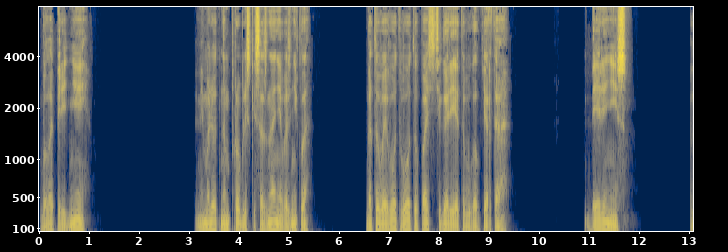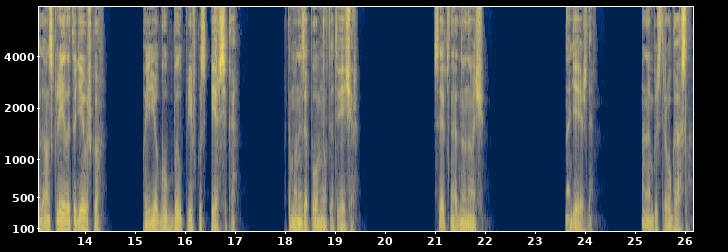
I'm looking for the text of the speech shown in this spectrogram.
была перед ней. В мимолетном проблеске сознания возникла готовая вот-вот упасть сигарета в уголке рта. Беренис. Когда он склеил эту девушку, у ее губ был привкус персика. Потому он и запомнил тот вечер. Секс на одну ночь. Надежда. Она быстро угасла.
